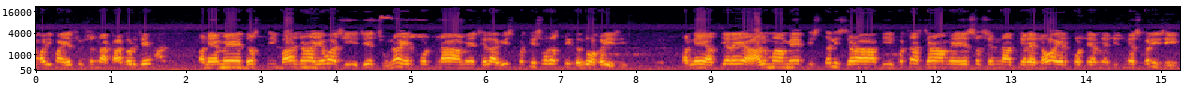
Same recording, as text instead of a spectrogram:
અમારી પાસે એસોસિએશનના કાગળ છે. અને અમે દસથી બાર જણા એવા છીએ જે જૂના એરપોર્ટના અમે છેલ્લા વીસ, પચીસ વર્ષથી ધંધો કરી છીએ. અને અત્યારે હાલમાં અમે પિસ્તાલીસ જણાથી પચાસ જણા અમે એસોસિએશનના અત્યારે નવા એરપોર્ટે અમે બિઝનેસ કરી છીએ.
